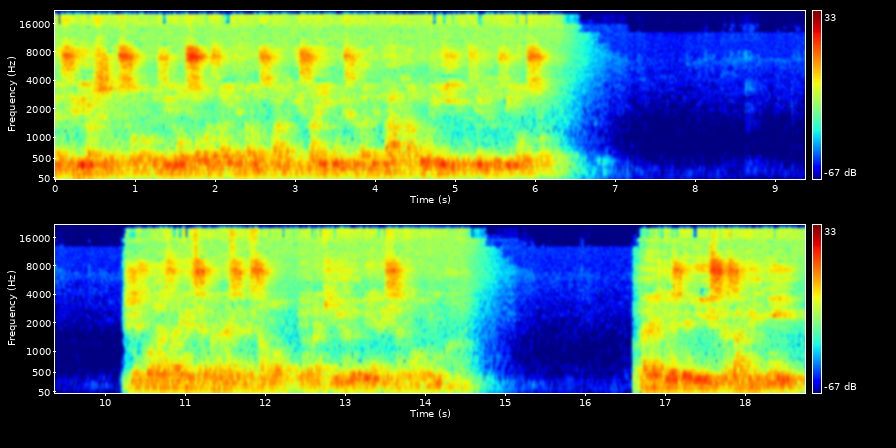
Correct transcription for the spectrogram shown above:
незріла ще особа. Бо зріла особа, знаєте, вона розважить і знає, коли сказати так, а коли ні. Бо дозріла особа. І щось можна, знаєте, це перенесе так само на ті глибини Святого Духа. Та як хтось не вміє сказати ні,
